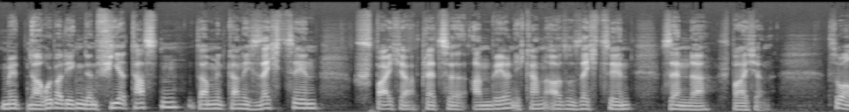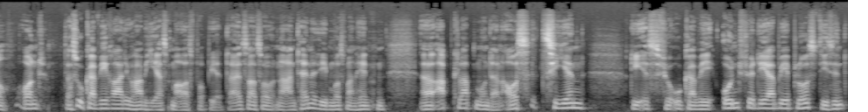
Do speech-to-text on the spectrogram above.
mit darüberliegenden vier Tasten. Damit kann ich 16 Speicherplätze anwählen. Ich kann also 16 Sender speichern. So, und das UKW-Radio habe ich erstmal ausprobiert. Da ist also eine Antenne, die muss man hinten äh, abklappen und dann ausziehen. Die ist für UKW und für DAB Plus. Die sind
